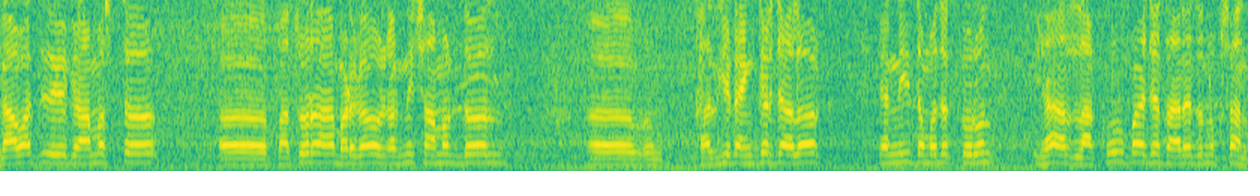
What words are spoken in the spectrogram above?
गावातील ग्रामस्थ पाचोरा भडगाव अग्निशामक दल खाजगी टँकर चालक यांनी इथं मदत करून ह्या लाखो रुपयाच्या चाऱ्याचं नुकसान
